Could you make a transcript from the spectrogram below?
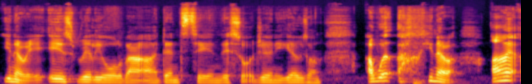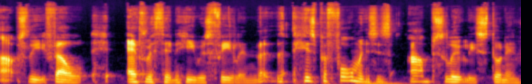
you know it is really all about identity, and this sort of journey goes on. I will, you know, I absolutely felt everything he was feeling. His performance is absolutely stunning.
